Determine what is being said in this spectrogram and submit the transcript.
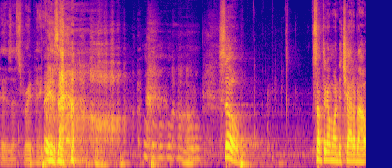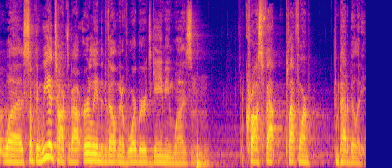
is that spray paint? Is that? so, something I wanted to chat about was something we had talked about early in the development of Warbirds gaming was mm-hmm. cross-platform compatibility.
